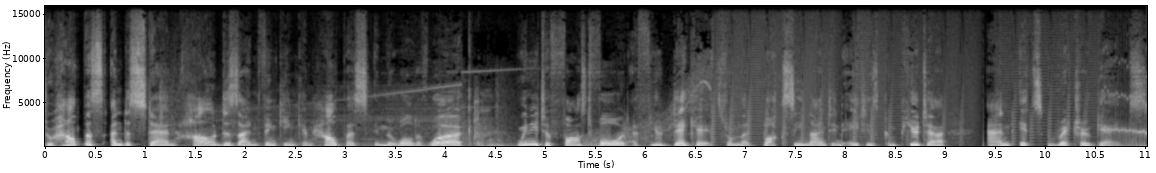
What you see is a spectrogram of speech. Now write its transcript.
To help us understand how design thinking can help us in the world of work, we need to fast forward a few decades from that boxy 1980s computer and its retro games.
